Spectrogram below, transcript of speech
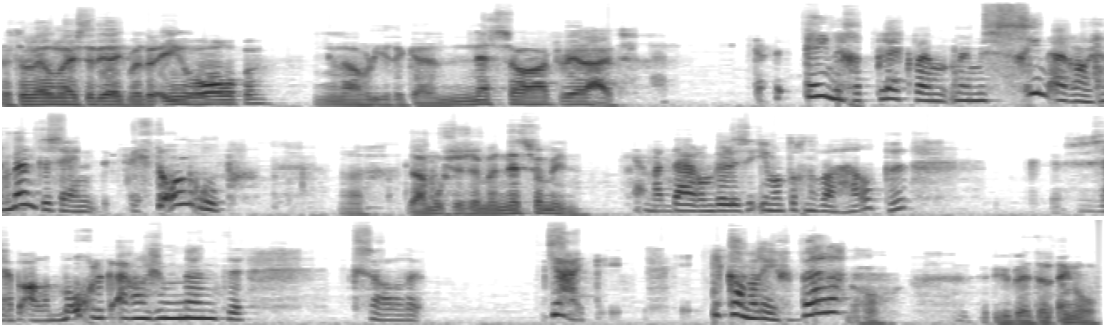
De toneelmeester die heeft me erin geholpen. En nou vlieg ik er net zo hard weer uit. De enige plek waar, waar misschien arrangementen zijn, is de omroep. Ach, daar moesten ze me net zo min. Ja, maar daarom willen ze iemand toch nog wel helpen. Ze hebben alle mogelijke arrangementen. Ik zal... eh, Ja, ik, kan wel even bellen. Oh, u bent een engel.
